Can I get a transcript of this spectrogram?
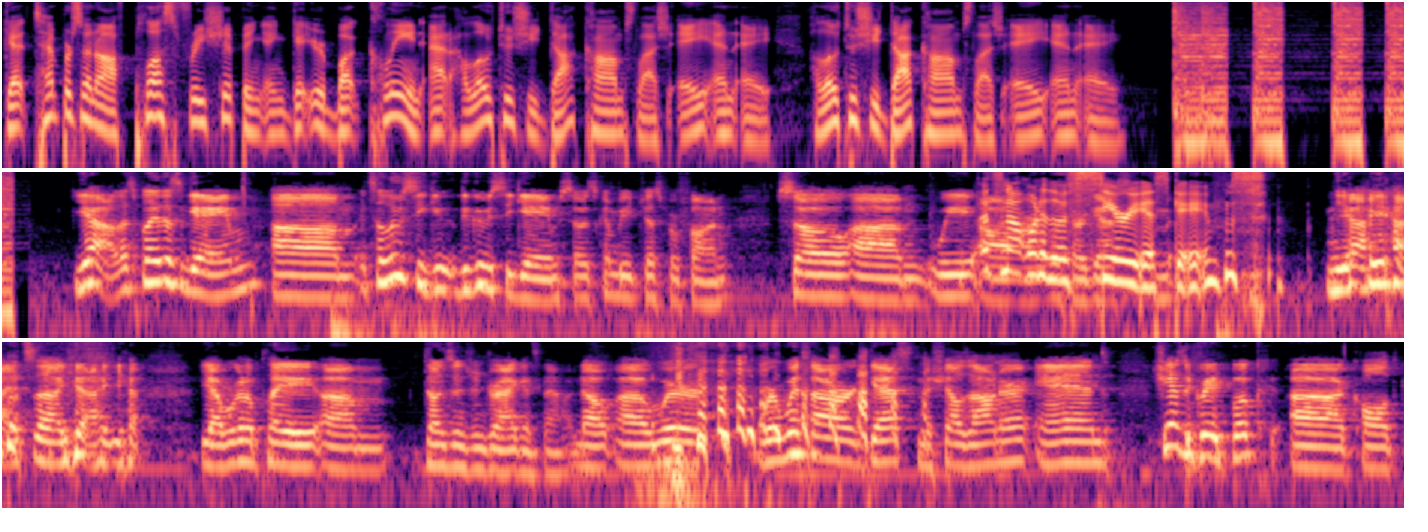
Get 10% off plus free shipping and get your butt clean at hellotushy.com slash ANA. hellotushy.com slash ANA. Yeah, let's play this game. Um, it's a loosey goo- the goosey game, so it's gonna be just for fun. So um, we. That's are not one of those serious games. Yeah, yeah, it's uh, yeah, yeah, yeah. We're gonna play um, Dungeons and Dragons now. No, uh, we're we're with our guest Michelle Zauner, and she has a great book uh, called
